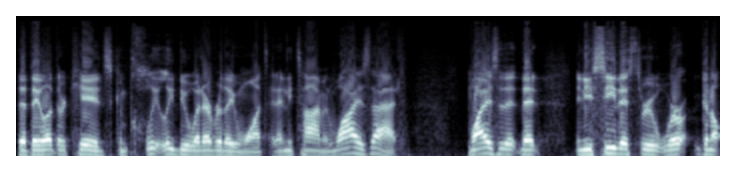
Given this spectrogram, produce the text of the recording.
that they let their kids completely do whatever they want at any time. And why is that? Why is it that, and you see this through, we're going to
